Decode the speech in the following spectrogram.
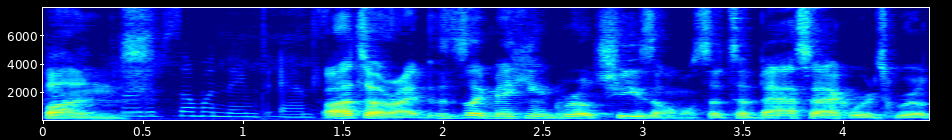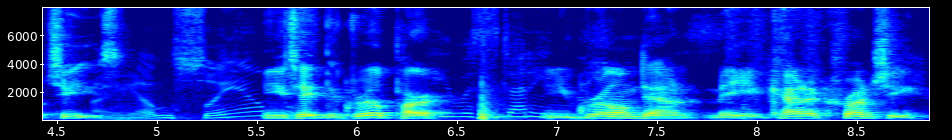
buns. of someone named Ansem? Oh, that's all right. But this is like making a grilled cheese almost. That's a bass backwards grilled cheese. Sam, Sam. And you take the grilled part and you grill them down, make it kind of crunchy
